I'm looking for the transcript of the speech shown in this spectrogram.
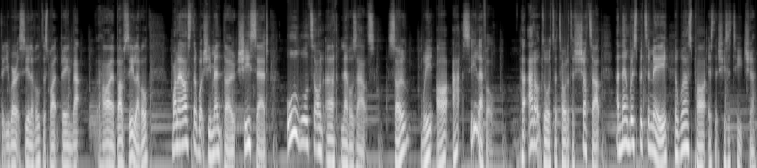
that you were at sea level despite being that high above sea level. When I asked her what she meant, though, she said, All water on Earth levels out. So we are at sea level. Her adult daughter told her to shut up and then whispered to me, The worst part is that she's a teacher.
